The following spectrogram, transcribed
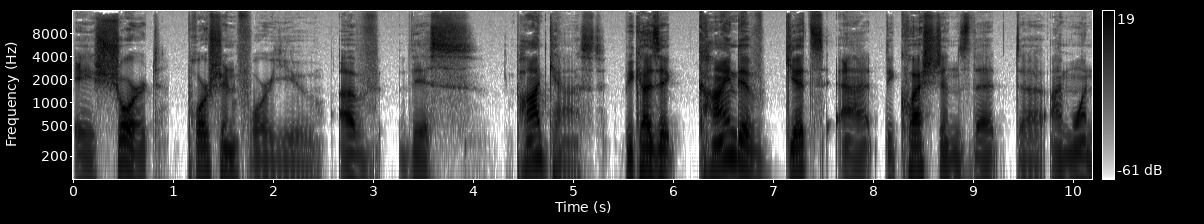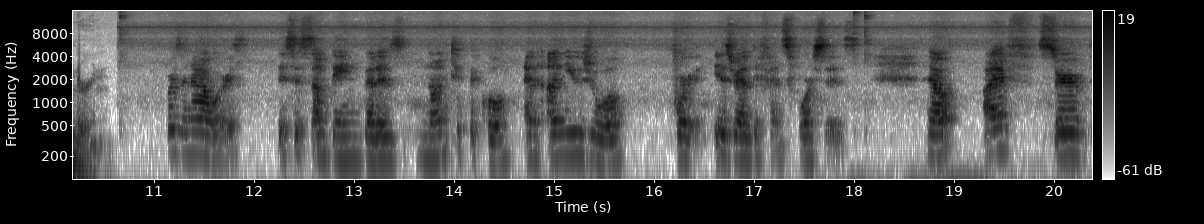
a short portion for you of this podcast because it kind of gets at the questions that uh, I'm wondering. Hours and hours. This is something that is non typical and unusual for Israel Defense Forces. Now, I've served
